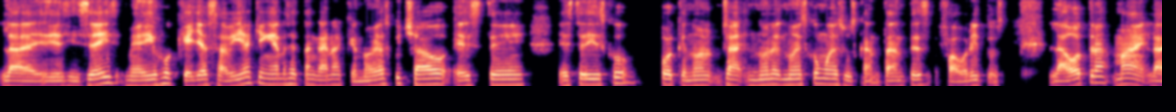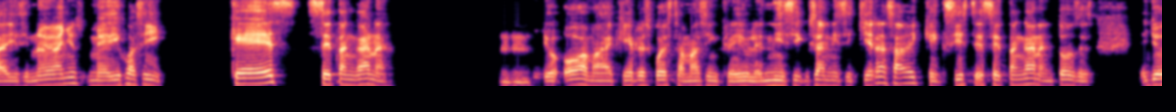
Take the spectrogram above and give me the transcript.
La de 16 me dijo que ella sabía quién era Zetangana, que no había escuchado este, este disco porque no, o sea, no, no es como de sus cantantes favoritos. La otra, Mae, la de 19 años, me dijo así, ¿qué es Zetangana? Yo, oh, madre, qué respuesta más increíble. Ni, si, o sea, ni siquiera sabe que existe Zetangana. Entonces, yo,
